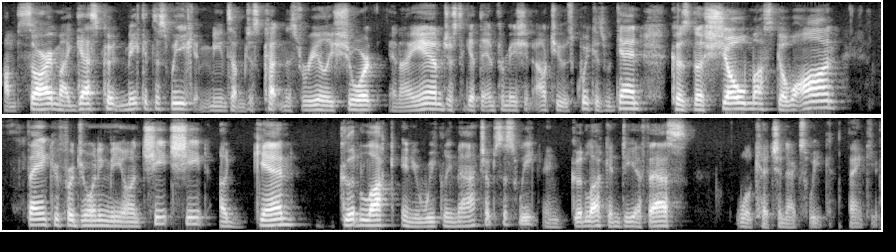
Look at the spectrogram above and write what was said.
I'm sorry my guest couldn't make it this week. It means I'm just cutting this really short, and I am just to get the information out to you as quick as we can because the show must go on. Thank you for joining me on Cheat Sheet. Again, good luck in your weekly matchups this week, and good luck in DFS. We'll catch you next week. Thank you.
